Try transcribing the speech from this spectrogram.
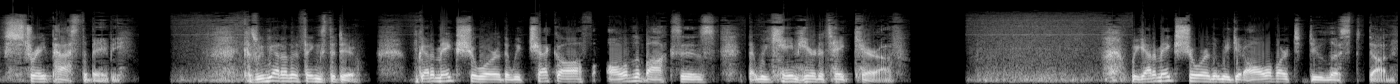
straight past the baby. Because we've got other things to do. We've got to make sure that we check off all of the boxes that we came here to take care of. We got to make sure that we get all of our to do list done.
